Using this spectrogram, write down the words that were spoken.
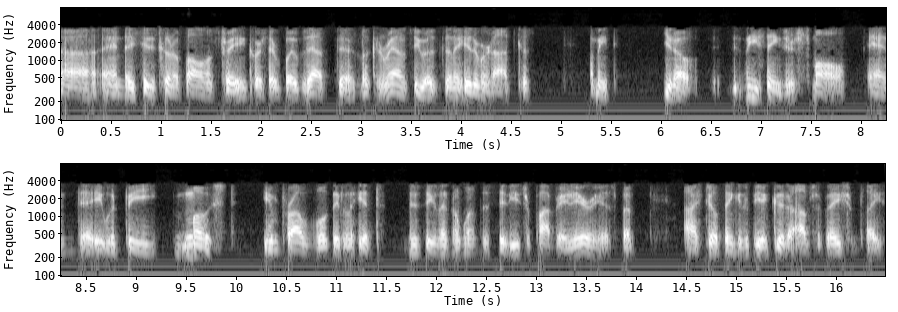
uh, and they said it's going to fall on straight. And of course, everybody was out uh, looking around to see whether it's going to hit them or not, because I mean, you know, these things are small, and uh, it would be most improbable that it'll hit New Zealand or one of the cities or populated areas. But I still think it'd be a good observation place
